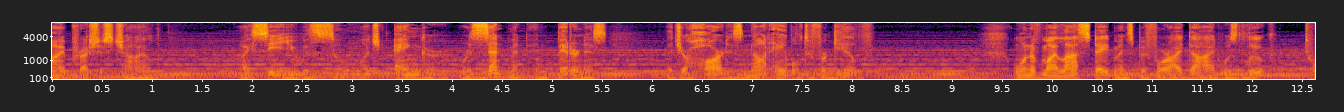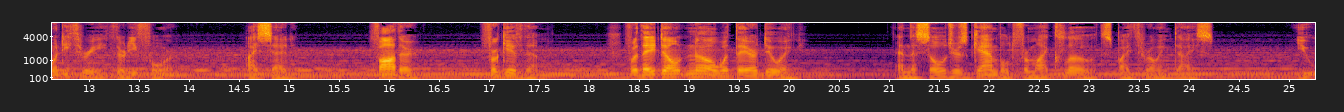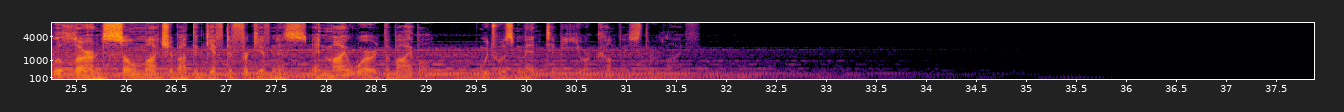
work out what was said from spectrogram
my precious child, I see you with so much anger, resentment, and bitterness that your heart is not able to forgive. One of my last statements before I died was Luke 23:34. I said, "Father, forgive them, for they don't know what they are doing." And the soldiers gambled for my clothes by throwing dice. You will learn so much about the gift of forgiveness in my word, the Bible, which was meant to be your compass through.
